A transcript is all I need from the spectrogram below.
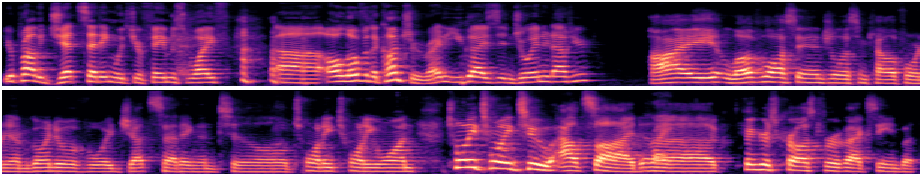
You're probably jet setting with your famous wife uh, all over the country, right? Are you guys enjoying it out here? I love Los Angeles and California. I'm going to avoid jet setting until 2021, 2022 outside. Right. Uh, fingers crossed for a vaccine. But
